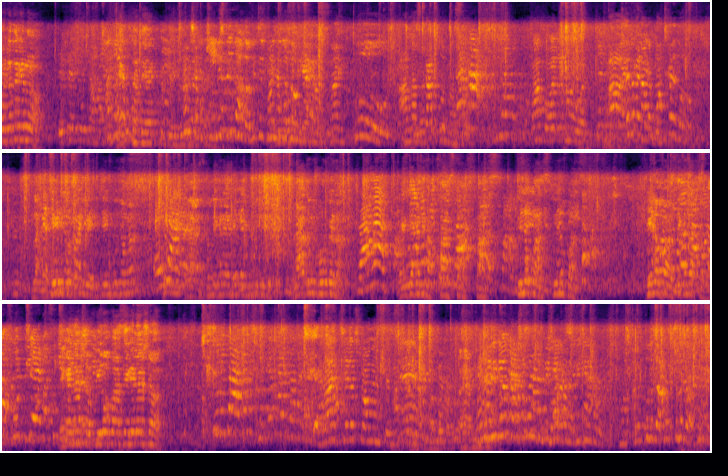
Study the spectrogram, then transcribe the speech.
ওইটাতে একটাতে একটাতে এই দুটো একটাতে। না, চেইন করো, চেইন, চেইন বুঝো না? হ্যাঁ, দিবে। না, তুমি সরবে না। এক জায়গায় দিবে। পাঁচ, পাঁচ, পাঁচ। পিলো পাঁচ, পিলো পাঁচ। পিলো পাঁচ, এখানে আসো। এখানে আসো, পিলো পাঁচ, এখানে আসো। দাও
